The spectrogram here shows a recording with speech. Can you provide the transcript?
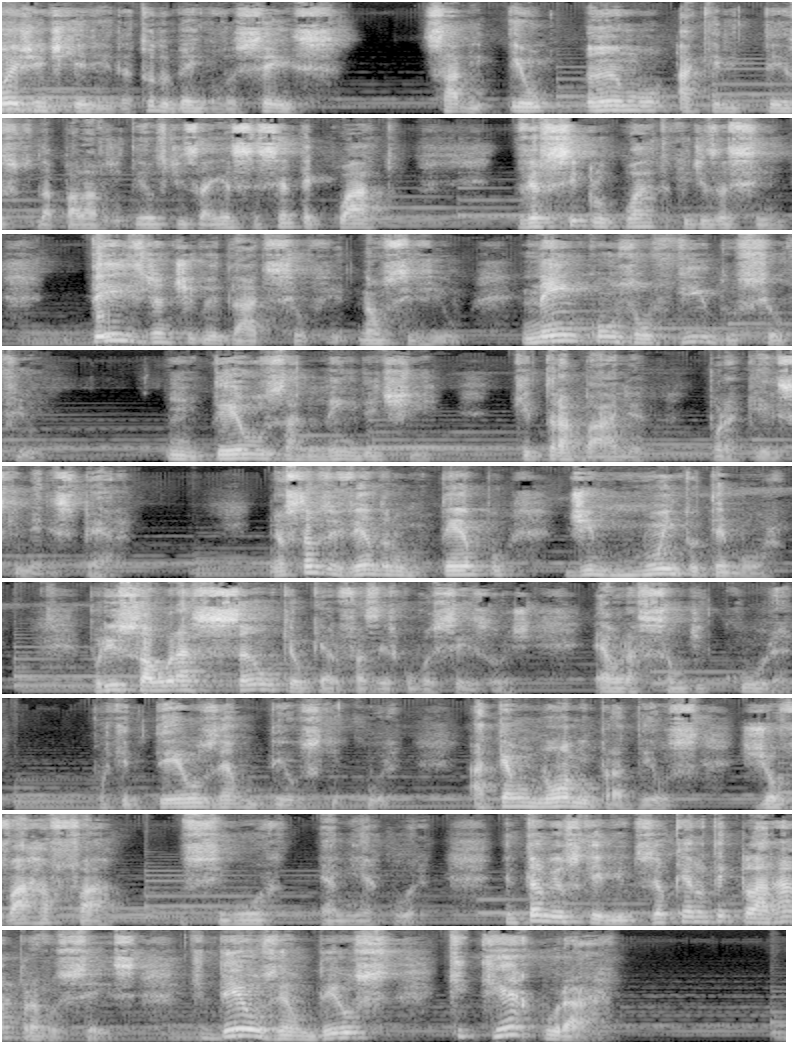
Oi, gente querida, tudo bem com vocês? Sabe, eu amo aquele texto da palavra de Deus de Isaías 64, versículo 4, que diz assim: Desde a antiguidade se ouviu, não se viu, nem com os ouvidos se ouviu, um Deus além de ti, que trabalha por aqueles que nele esperam. Nós estamos vivendo num tempo de muito temor. Por isso, a oração que eu quero fazer com vocês hoje é a oração de cura, porque Deus é um Deus que cura. Até um nome para Deus, Jeová Rafá, o Senhor é a minha cura. Então, meus queridos, eu quero declarar para vocês que Deus é um Deus que quer curar.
